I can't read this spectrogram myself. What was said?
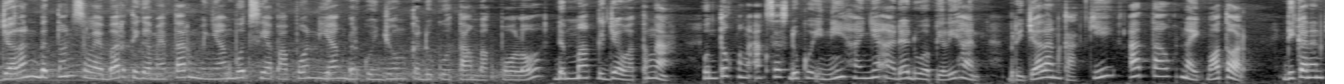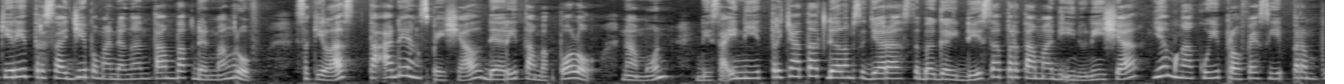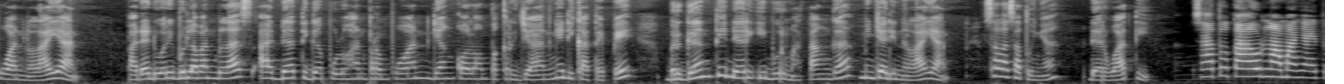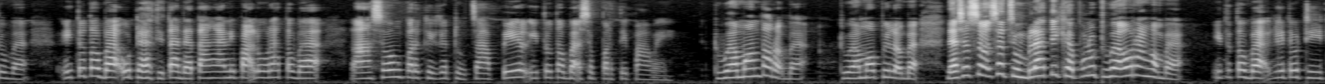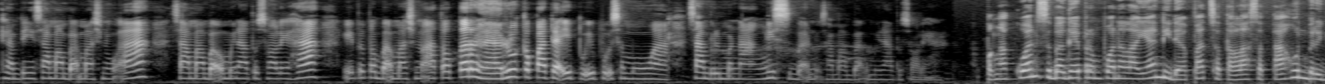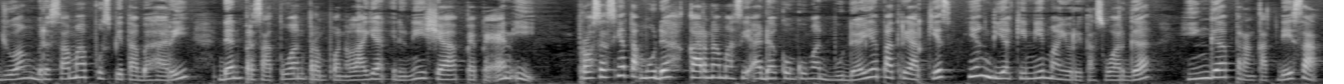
Jalan beton selebar 3 meter menyambut siapa pun yang berkunjung ke Duku Tambak Polo, Demak, Jawa Tengah. Untuk mengakses duku ini hanya ada dua pilihan, berjalan kaki atau naik motor. Di kanan kiri tersaji pemandangan tambak dan mangrove. Sekilas, tak ada yang spesial dari Tambak Polo. Namun, desa ini tercatat dalam sejarah sebagai desa pertama di Indonesia yang mengakui profesi perempuan nelayan. Pada 2018, ada 30-an perempuan yang kolom pekerjaannya di KTP berganti dari ibu rumah tangga menjadi nelayan. Salah satunya, Darwati. Satu tahun lamanya itu, Mbak. Itu toh, Mbak, udah ditandatangani Pak Lurah, toh, Mbak langsung pergi ke Dukcapil itu toh mbak seperti pawe. Dua motor mbak. Dua mobil mbak. Lah sejumlah 32 orang kok mbak. Itu toh mbak itu didampingi sama mbak Mas Nuah sama mbak Uminatu Soleha. Itu toh mbak Mas Nuah atau terharu kepada ibu-ibu semua sambil menangis mbak sama mbak Uminatu Soleha. Pengakuan sebagai perempuan nelayan didapat setelah setahun berjuang bersama Puspita Bahari dan Persatuan Perempuan Nelayan Indonesia PPNI. Prosesnya tak mudah karena masih ada kungkungan budaya patriarkis yang diyakini mayoritas warga hingga perangkat desa.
